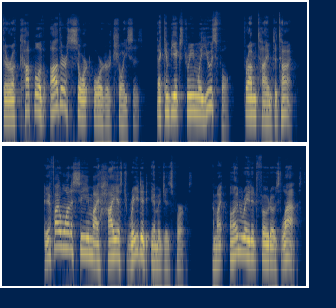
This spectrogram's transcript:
There are a couple of other sort order choices that can be extremely useful from time to time. If I want to see my highest rated images first and my unrated photos last,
